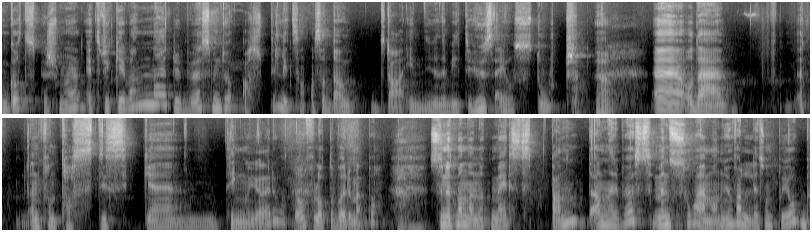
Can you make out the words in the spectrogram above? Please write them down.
Godt spørsmål. Jeg tror ikke jeg var nervøs, men du er alltid litt sånn altså Da å dra inn i Det hvite hus er jo stort. Ja. Eh, og det er et, en fantastisk eh, ting å gjøre å få lov til å være med på. Sånn at man er nok mer spent enn nervøs. Men så er man jo veldig sånn på jobb.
